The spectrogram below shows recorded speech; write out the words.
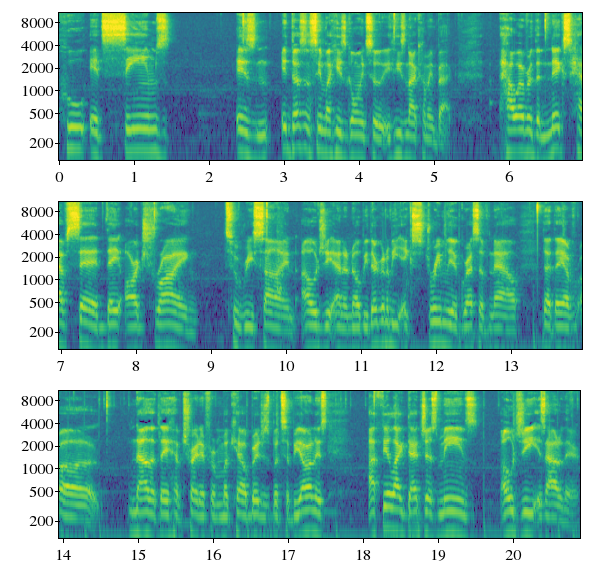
who it seems is it doesn't seem like he's going to he's not coming back. However, the Knicks have said they are trying to re-sign OG Anunoby. They're going to be extremely aggressive now that they have uh, now that they have traded for Mikal Bridges. But to be honest, I feel like that just means OG is out of there.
